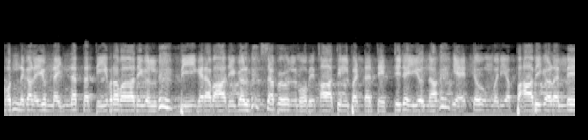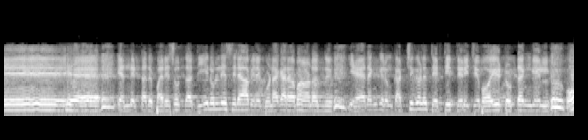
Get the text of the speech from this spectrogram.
കൊന്നുകളയുന്ന ഇന്നത്തെ തീവ്രവാദികൾ ഭീകരവാദികൾ സബുൽ തെറ്റ് ചെയ്യുന്ന ഏറ്റവും വലിയ പാപികളല്ലേ? എന്നിട്ടത് പരിശുദ്ധ ദീനുൽ ഇസ്ലാമിന് ഗുണകരമാണെന്ന് ഏതെങ്കിലും കക്ഷികൾ തെറ്റിദ്ധരിച്ചു പോയിട്ടുണ്ടെങ്കിൽ ഓ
